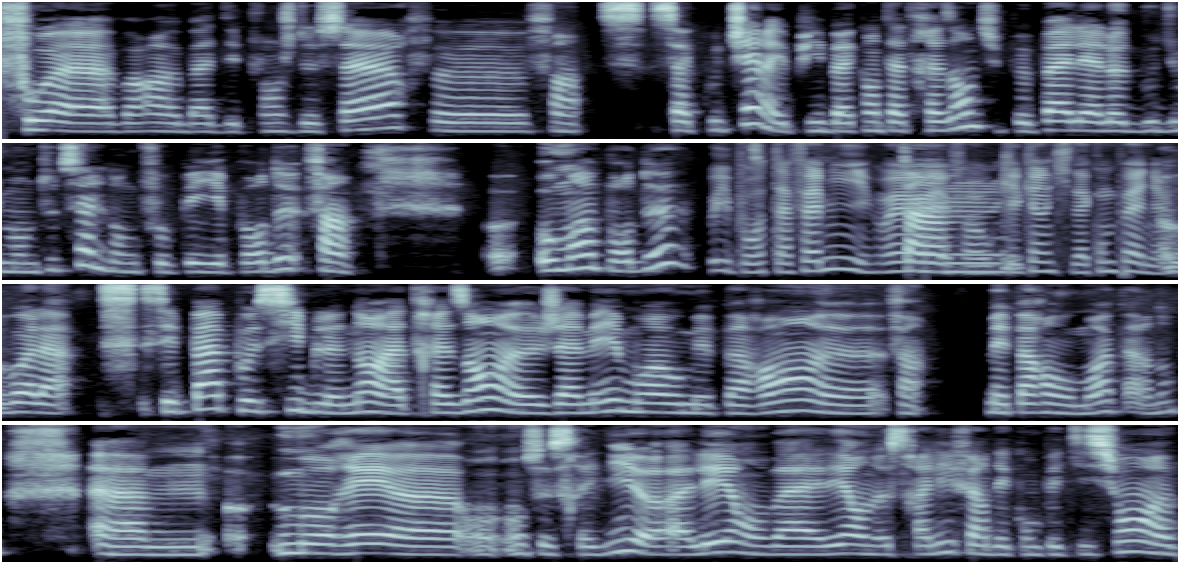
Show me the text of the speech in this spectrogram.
faut avoir bah, des planches de surf. Enfin, ça coûte cher. Et puis, bah, quand tu as 13 ans, tu peux pas aller à l'autre bout du monde toute seule. Donc, il faut payer pour deux. Enfin, au moins pour deux. Oui, pour ta famille, ouais, enfin, ou quelqu'un qui t'accompagne. Voilà, c'est pas possible. Non, à 13 ans, euh, jamais moi ou mes parents, euh, enfin mes parents ou moi, pardon, euh, m'auraient, euh, on, se serait dit, allez, on va aller en Australie faire des compétitions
